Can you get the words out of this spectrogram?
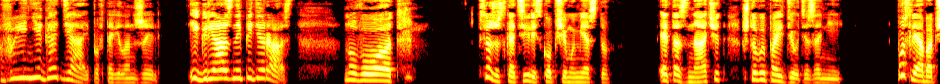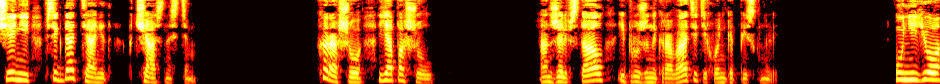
Вы негодяй, — повторил Анжель, — и грязный педераст. Ну вот, все же скатились к общему месту. Это значит, что вы пойдете за ней. После обобщений всегда тянет к частностям. Хорошо, я пошел. Анжель встал, и пружины кровати тихонько пискнули. У нее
